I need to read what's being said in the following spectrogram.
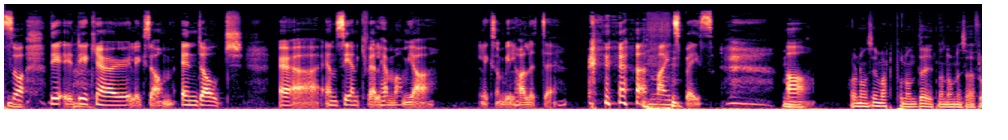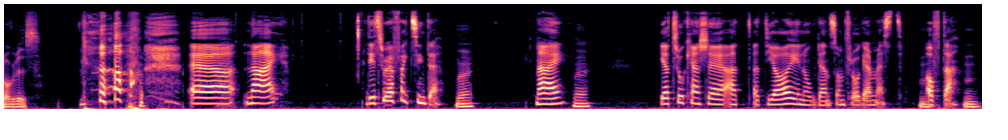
så. Det, det kan jag ju liksom indulge uh, en sen kväll hemma om jag liksom vill ha lite mindspace. Mm. Ja, har du någonsin varit på någon dejt när någon är så här frågvis? uh, nej, det tror jag faktiskt inte. Nej. Nej. Nej. Jag tror kanske att, att jag är nog den som frågar mest, mm. ofta. Mm.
